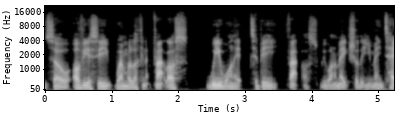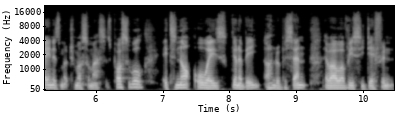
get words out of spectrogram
So obviously, when we're looking at fat loss, we want it to be fat loss. We want to make sure that you maintain as much muscle mass as possible. It's not always going to be 100%. There are obviously different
